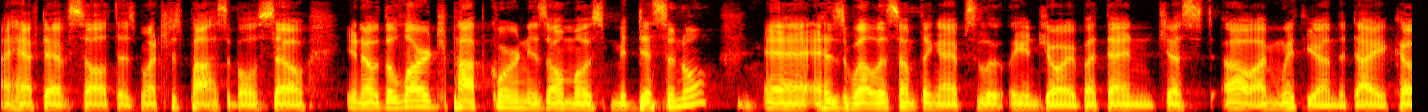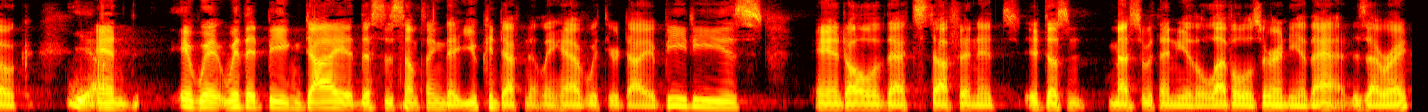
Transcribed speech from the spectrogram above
I have to have salt as much as possible. So you know the large popcorn is almost medicinal uh, as well as something i absolutely enjoy but then just oh i'm with you on the diet coke. Yeah. And it, with it being diet this is something that you can definitely have with your diabetes and all of that stuff and it it doesn't mess with any of the levels or any of that. Is that right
